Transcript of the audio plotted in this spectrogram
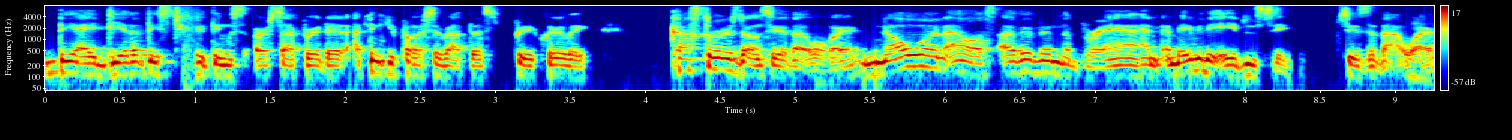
the idea that these two things are separated i think you posted about this pretty clearly customers don't see it that way no one else other than the brand and maybe the agency sees it that way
